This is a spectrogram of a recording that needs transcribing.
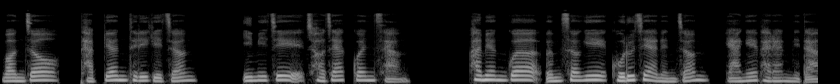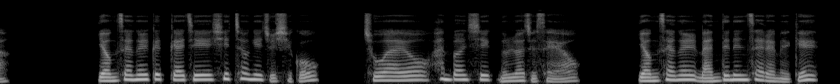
먼저 답변 드리기 전 이미지 저작권상 화면과 음성이 고르지 않은 점 양해 바랍니다. 영상을 끝까지 시청해 주시고 좋아요 한 번씩 눌러주세요. 영상을 만드는 사람에게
